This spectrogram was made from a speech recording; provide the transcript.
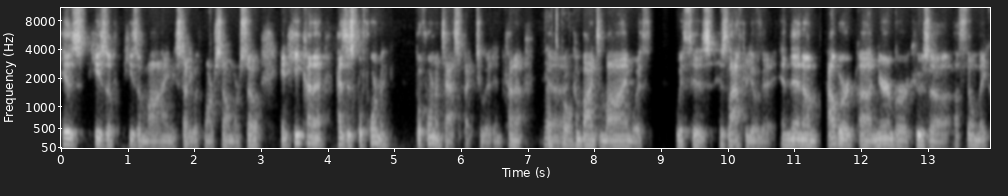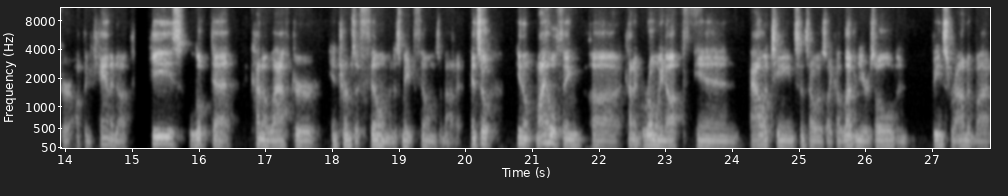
his he's a he's a mime. He studied with Marcel Marceau, and he kind of has this performance performance aspect to it, and kind of uh, cool. combines mime with with his his laughter yoga. And then um, Albert uh, Nerenberg, who's a, a filmmaker up in Canada, he's looked at kind of laughter in terms of film and has made films about it. And so you know, my whole thing, uh, kind of growing up in Alateen since I was like 11 years old and being surrounded by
